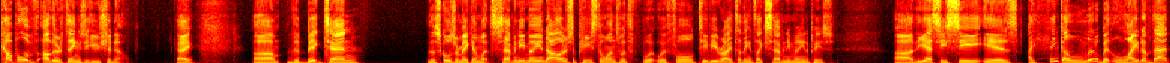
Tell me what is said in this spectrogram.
couple of other things that you should know. Okay. Um, the Big Ten, the schools are making what seventy million dollars a piece. The ones with, with full TV rights, I think it's like seventy million a piece. Uh, the SEC is, I think, a little bit light of that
